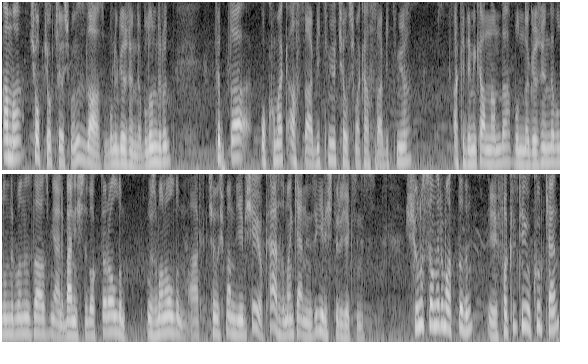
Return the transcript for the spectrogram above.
Ama çok çok çalışmanız lazım. Bunu göz önünde bulundurun. Tıpta okumak asla bitmiyor, çalışmak asla bitmiyor. Akademik anlamda bunu da göz önünde bulundurmanız lazım. Yani ben işte doktor oldum, uzman oldum, artık çalışmam diye bir şey yok. Her zaman kendinizi geliştireceksiniz. Şunu sanırım atladım. E, fakülteyi okurken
